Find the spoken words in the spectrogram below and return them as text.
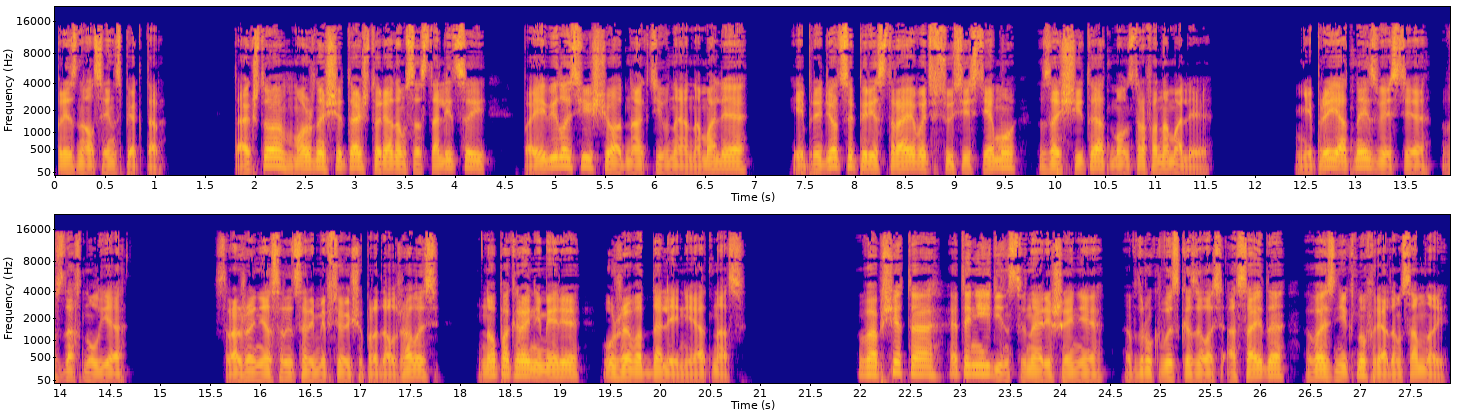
признался инспектор. «Так что можно считать, что рядом со столицей появилась еще одна активная аномалия, и придется перестраивать всю систему защиты от монстров аномалии». «Неприятное известие», — вздохнул я. Сражение с рыцарями все еще продолжалось, но, по крайней мере, уже в отдалении от нас. «Вообще-то, это не единственное решение», — вдруг высказалась Асайда, возникнув рядом со мной.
